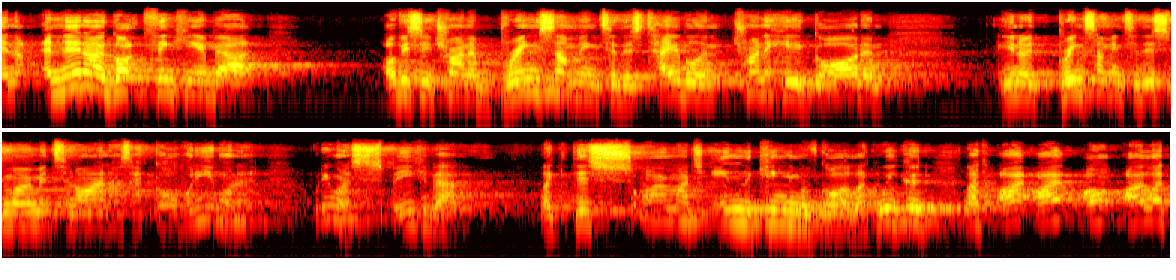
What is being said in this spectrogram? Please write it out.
And, and then I got thinking about obviously trying to bring something to this table and trying to hear God and you know bring something to this moment tonight. And I was like, God, what do you want to what do you want to speak about? Like there's so much in the kingdom of God. Like we could, like I, I, I, like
